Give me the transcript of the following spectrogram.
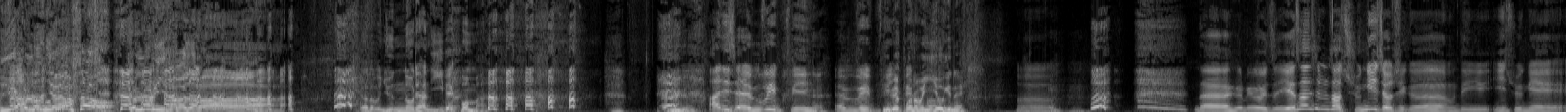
이게 결론이야? 없어. 결론이 이상하잖아 여러분 윷놀이 한 200번만. 아니 이제 MVP. MVP. 200번 하면 2억이네 어. 네, 그리고 이제 예산 심사 중이죠, 지금. 근데 이, 이 중에,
